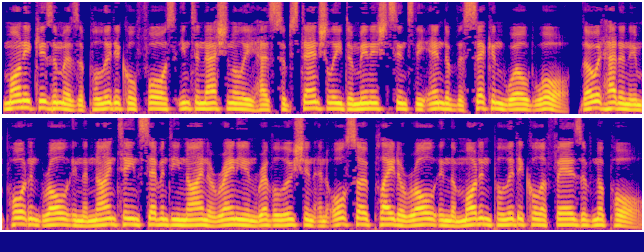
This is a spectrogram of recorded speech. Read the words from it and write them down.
Monarchism as a political force internationally has substantially diminished since the end of the Second World War, though it had an important role in the 1979 Iranian Revolution and also played a role in the modern political affairs of Nepal.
